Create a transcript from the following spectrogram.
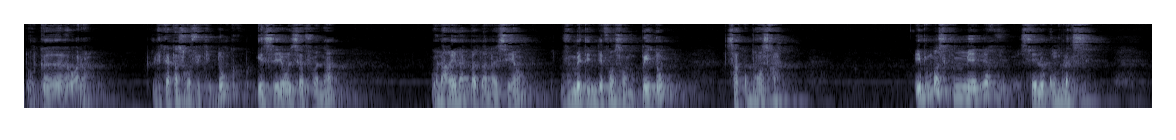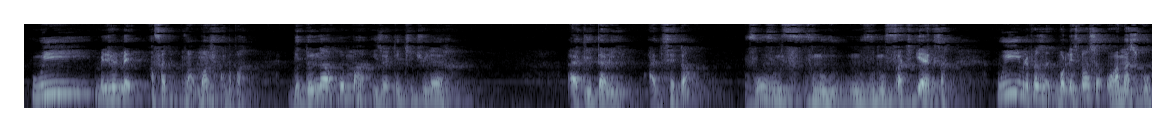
Donc euh, voilà. Il est catastrophique. Donc essayons Safwana. On n'a rien à perdre en essayant. Vous mettez une défense en béton, ça compensera. Et puis moi, ce qui m'énerve, c'est le complexe. Oui, mais, mais en fait, moi je ne comprends pas. Des Donnarumma, ils ont été titulaires avec l'Italie à 17 ans. Vous, vous, vous, vous, nous fatiguez avec ça. Oui, mais bon, l'espace, on ramasse où?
